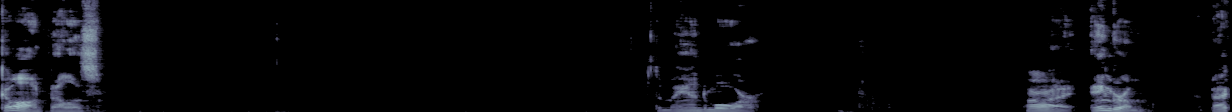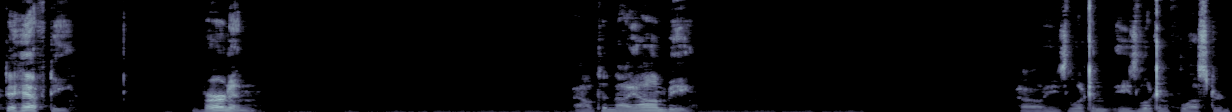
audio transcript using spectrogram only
Come on, fellas. Demand more. All right. Ingram. Back to Hefty. Vernon. Out to Nyambi. Oh, he's looking he's looking flustered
